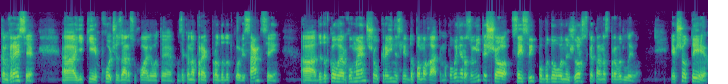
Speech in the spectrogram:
конгресі, е, які хочуть зараз ухвалювати законопроект про додаткові санкції. Додатковий аргумент, що Україні слід допомагати. Ми повинні розуміти, що цей світ побудований жорстко та несправедливо. Якщо ти е,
